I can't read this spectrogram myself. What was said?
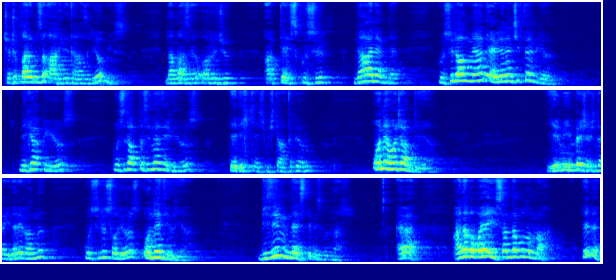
Çocuklarımızı ahirete hazırlıyor muyuz? Namazı, orucu, abdest, gusül, ne alemde? Gusül almayan evlenen çiftler biliyorum. Nikah kıyıyoruz. Gusül abdesti nedir diyoruz. Dedik geçmişte hatırlıyorum. O ne hocam diyor ya. 20-25 yaşında giderek anlı gusülü soruyoruz. O ne diyor ya. Bizim neslimiz bunlar. Evet. Ana babaya ihsanda bulunmak. Değil mi?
